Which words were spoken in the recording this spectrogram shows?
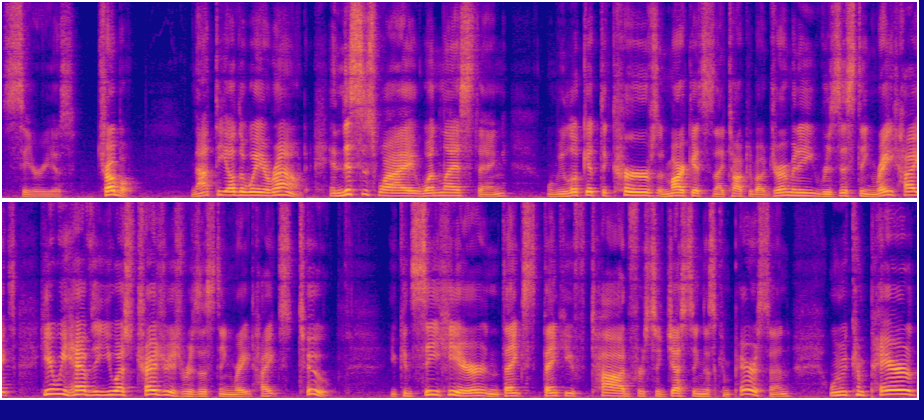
serious trouble. Not the other way around. And this is why, one last thing, when we look at the curves and markets, and I talked about Germany resisting rate hikes, here we have the US Treasuries resisting rate hikes too. You can see here, and thanks, thank you, Todd, for suggesting this comparison. When we compare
